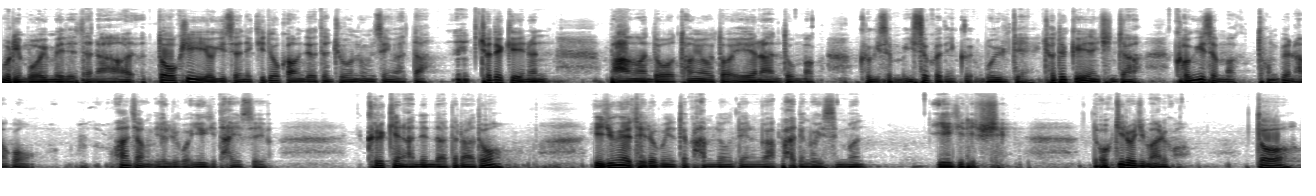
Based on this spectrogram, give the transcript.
우리 모임에 대해서나 또 혹시 여기서 기도 가운데 어떤 좋은 음성이 왔다. 초대교회는 방언도 통역도 예언도 막 거기서 있었거든요. 그 모일 때 초대교회는 진짜 거기서 막 통변하고 환상 열리고 얘기 다 했어요. 그렇게는 안 된다 하더라도 이 중에서 여러분이 어떤 감동되는 거 받은 거 있으면 얘기를 해주세요. 또 억지로 하지 말고 또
